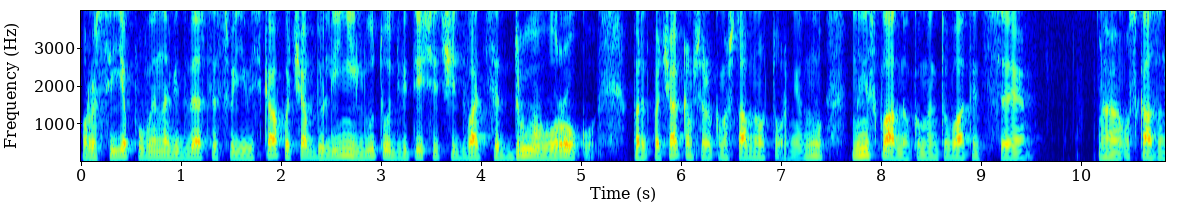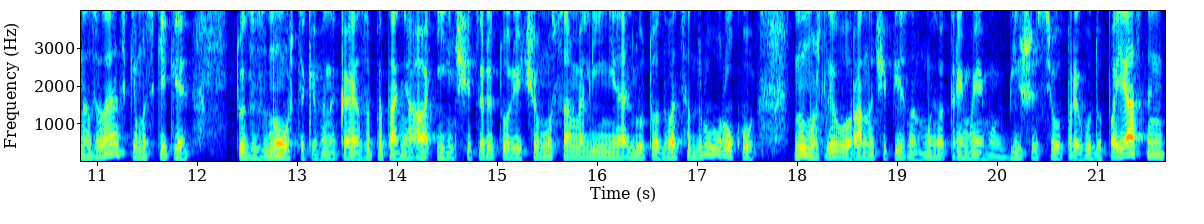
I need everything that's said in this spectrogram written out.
Росія повинна відвести свої війська хоча б до лінії лютого 2022 року, перед початком широкомасштабного вторгнення. Ну, мені складно коментувати це е, сказане Зеленським, оскільки тут знову ж таки виникає запитання, а інші території, чому саме лінія лютого 22 року? Ну, можливо, рано чи пізно ми отримаємо більше з цього приводу пояснень.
